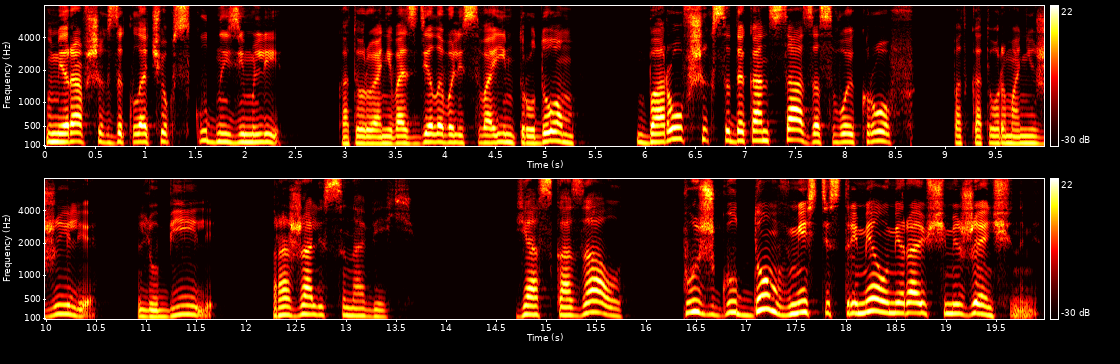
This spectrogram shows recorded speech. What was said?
умиравших за клочок скудной земли, которую они возделывали своим трудом, боровшихся до конца за свой кров, под которым они жили, любили, рожали сыновей. Я сказал, пусть жгут дом вместе с тремя умирающими женщинами,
